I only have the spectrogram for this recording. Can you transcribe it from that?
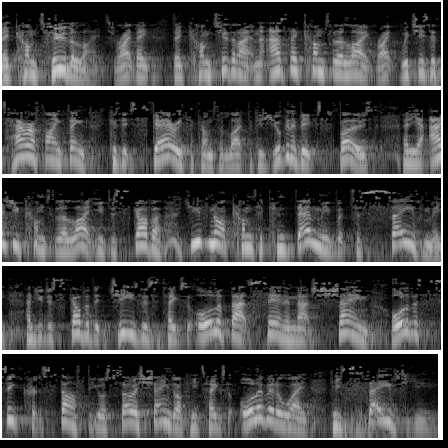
They come to the light, right? They, they come to the light. And as they come to the light, right, which is a terrifying thing because it's scary to come to the light because you're going to be exposed. And yet, as you come to the light, you discover you've not come to condemn me, but to save me. And you discover that Jesus takes all of that sin and that shame, all of the secret stuff that you're so ashamed of, He takes all of it away. He saves you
